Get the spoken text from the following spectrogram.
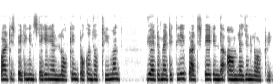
participating in staking and locking tokens of three month you automatically participate in the Arm Legend lottery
